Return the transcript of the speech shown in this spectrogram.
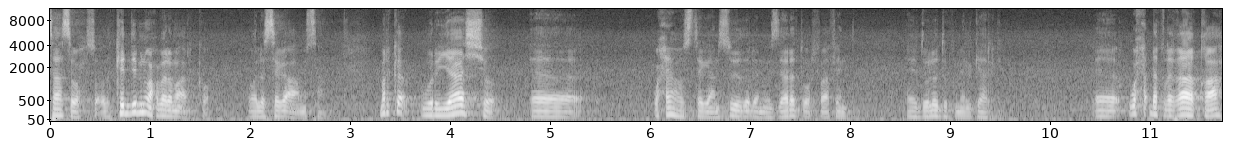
saasa wax socdo. Kadibna waxba lama arko. Waa la isaga aamusaa marka wariyaasha waxay hoos tagaan sidooda dhan wasaaradda warfaafinta ee dowladda gaarka wax dhaqdhaqaaq ah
